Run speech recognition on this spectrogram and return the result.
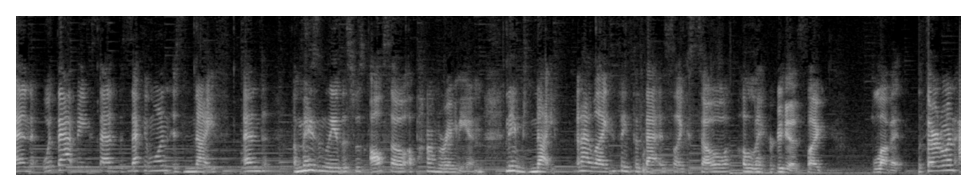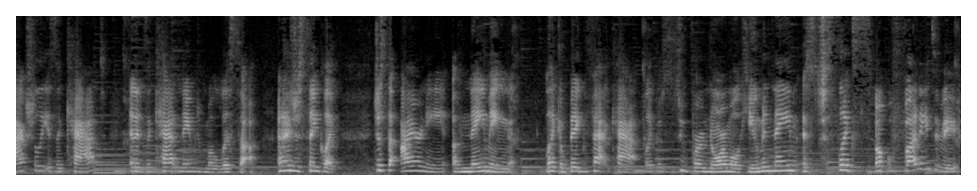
And with that being said, the second one is Knife. And amazingly, this was also a Pomeranian named Knife. And I like think that that is like so hilarious. Like, love it. The third one actually is a cat, and it's a cat named Melissa. And I just think like, just the irony of naming like a big fat cat, like a super normal human name is just like so funny to me.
